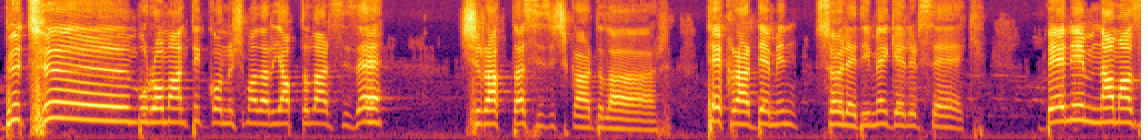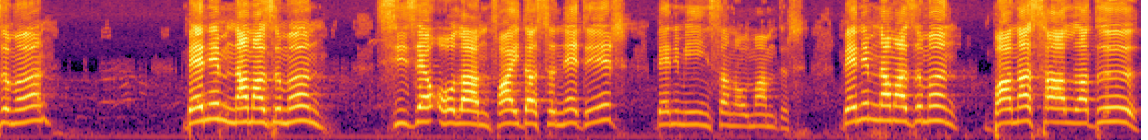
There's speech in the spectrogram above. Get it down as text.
bütün bu romantik konuşmaları yaptılar size. Çırakta sizi çıkardılar. Tekrar demin söylediğime gelirsek. Benim namazımın benim namazımın size olan faydası nedir? Benim iyi insan olmamdır. Benim namazımın bana sağladığı,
